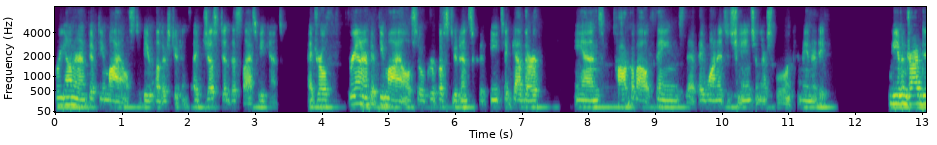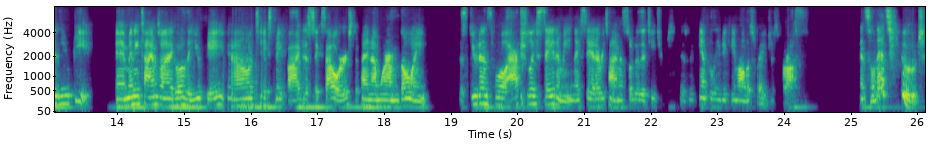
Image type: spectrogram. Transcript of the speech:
350 miles to be with other students. I just did this last weekend. I drove 350 miles so a group of students could be together and talk about things that they wanted to change in their school and community. We even drive to the UP. And many times when I go to the UP, you know, it takes me five to six hours, depending on where I'm going. The students will actually say to me, and they say it every time, and so do the teachers, because we can't believe you came all this way just for us. And so that's huge.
